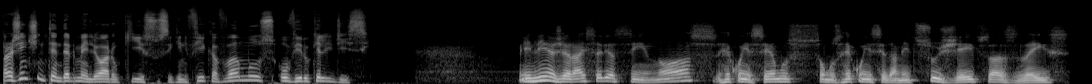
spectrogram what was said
Para a gente entender melhor o que isso significa, vamos ouvir o que ele disse. Em linhas gerais, seria assim: nós reconhecemos, somos reconhecidamente sujeitos às leis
